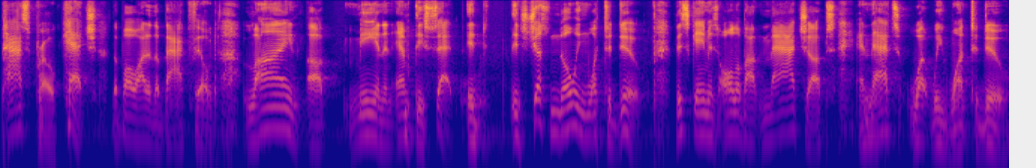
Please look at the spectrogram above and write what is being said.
pass pro, catch the ball out of the backfield, line up me in an empty set. It it's just knowing what to do. This game is all about matchups, and that's what we want to do.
